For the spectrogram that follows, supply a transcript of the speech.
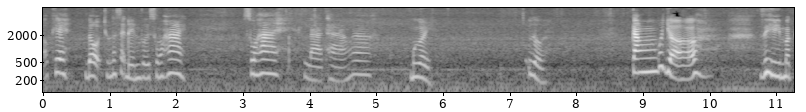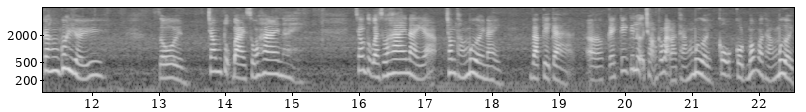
Ok, đội chúng ta sẽ đến với số 2 Số 2 là tháng ờ, 10 Úi rồi Căng quá giờ Gì mà căng quá vậy? Rồi, trong tụ bài số 2 này Trong tụ bài số 2 này á Trong tháng 10 này Và kể cả uh, cái, cái cái lựa chọn các bạn là tháng 10 Cột, cột mốc là tháng 10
